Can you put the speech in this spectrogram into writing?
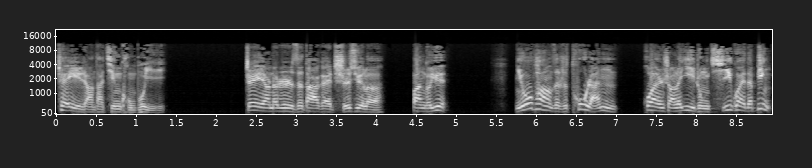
这让他惊恐不已。这样的日子大概持续了。半个月，牛胖子是突然患上了一种奇怪的病，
